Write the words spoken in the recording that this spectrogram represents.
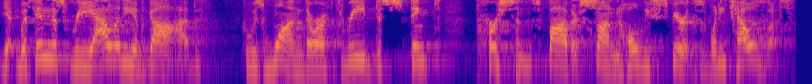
Yet within this reality of God, who is one, there are three distinct persons Father, Son, Holy Spirit. This is what he tells us.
